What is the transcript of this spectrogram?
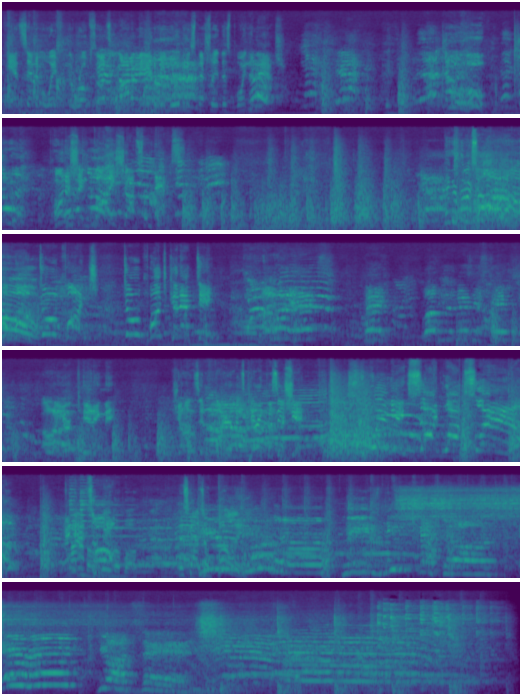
Can't send him away from the rope, so that's a lot of man to be moving, especially at this point in the match. Fireman's carry position. Swinging sidewalk slam! And that's all. Unbelievable. This guy's a bully. Means mute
